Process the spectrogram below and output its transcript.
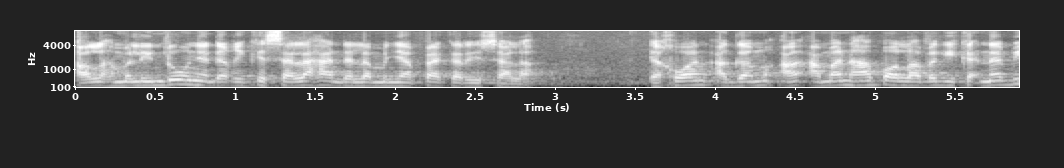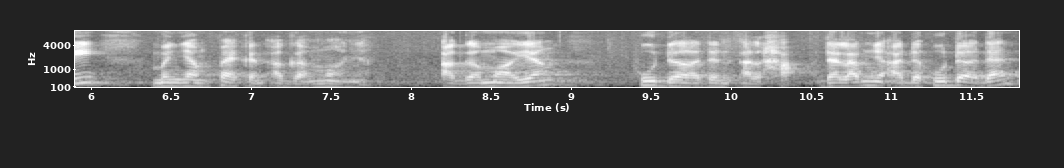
Allah melindungnya dari kesalahan dalam menyampaikan risalah ikhwan agama amanah apa Allah bagi kat Nabi menyampaikan agamanya agama yang huda dan al-haq dalamnya ada huda dan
